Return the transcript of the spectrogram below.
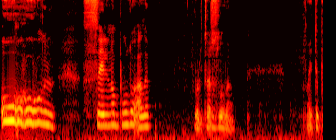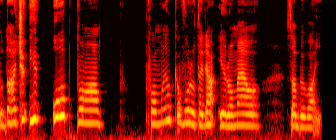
Ого, сильно було, але воротар зловив. Давайте подача і опа! Помилка воротаря і Ромео забиває.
